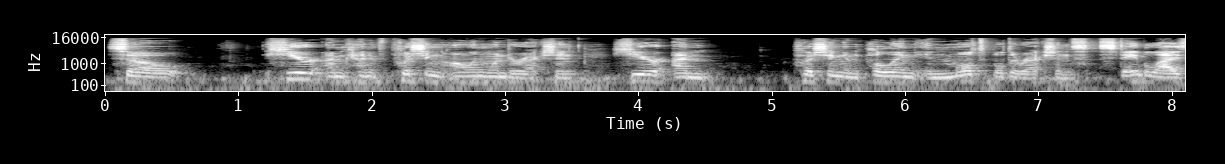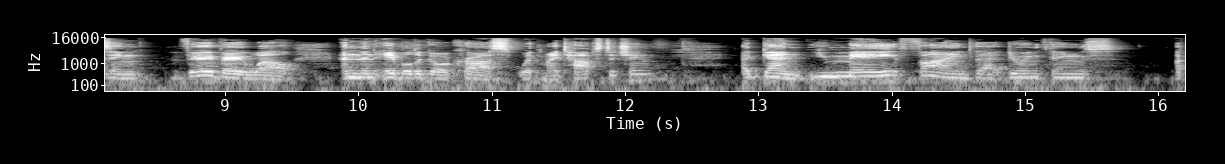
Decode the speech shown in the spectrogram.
So here I'm kind of pushing all in one direction. Here I'm pushing and pulling in multiple directions, stabilizing very, very well, and then able to go across with my top stitching. Again, you may find that doing things a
